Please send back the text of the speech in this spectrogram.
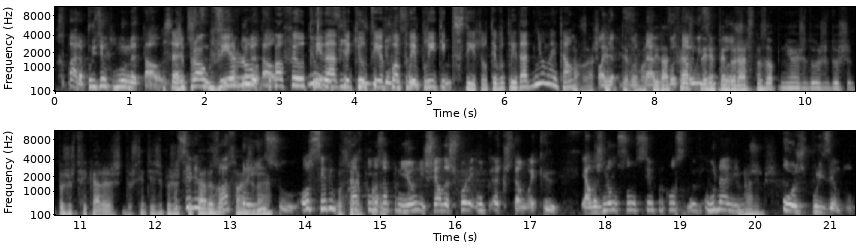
Repara, por exemplo, no Natal. Ou seja, para o governo, Natal, qual foi a utilidade que aquilo teve que para o poder político decidir? Não teve utilidade nenhuma, então. Não, acho Olha, que teve uma utilidade que foi um poderem pendurar-se nas opiniões dos, dos, para justificar as, dos cientistas para justificar as opções. Para não é? isso, ou ser empurrado pelas opiniões. Se elas forem. A questão é que elas não são sempre unânimes. unânimes. Hoje, por exemplo,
